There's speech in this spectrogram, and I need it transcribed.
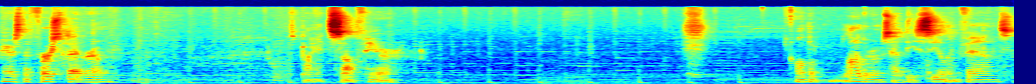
Here's the first bedroom. It's by itself here. All the, a lot of the rooms have these ceiling fans.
